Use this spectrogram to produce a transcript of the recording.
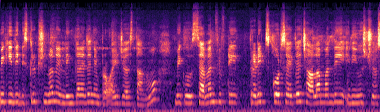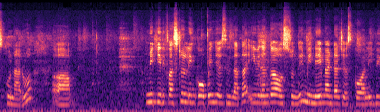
మీకు ఇది డిస్క్రిప్షన్లో నేను లింక్ అనేది నేను ప్రొవైడ్ చేస్తాను. మీకు సెవెన్ ఫిఫ్టీ క్రెడిట్ స్కోర్స్ అయితే చాలామంది ఇది యూజ్ చేసుకున్నారు. మీకు ఇది ఫస్ట్ లింక్ ఓపెన్ చేసిన తర్వాత ఈ విధంగా వస్తుంది. మీ నేమ్ ఎంటర్ చేసుకోవాలి మీ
